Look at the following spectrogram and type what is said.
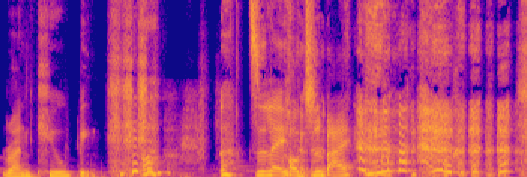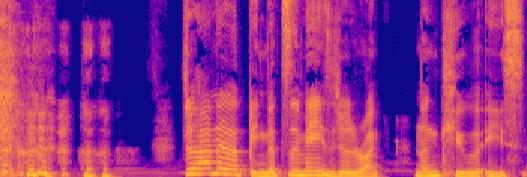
软 Q 饼，哦呃，之类的，好直白，就它那个饼的字面意思就是软能 Q 的意思，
